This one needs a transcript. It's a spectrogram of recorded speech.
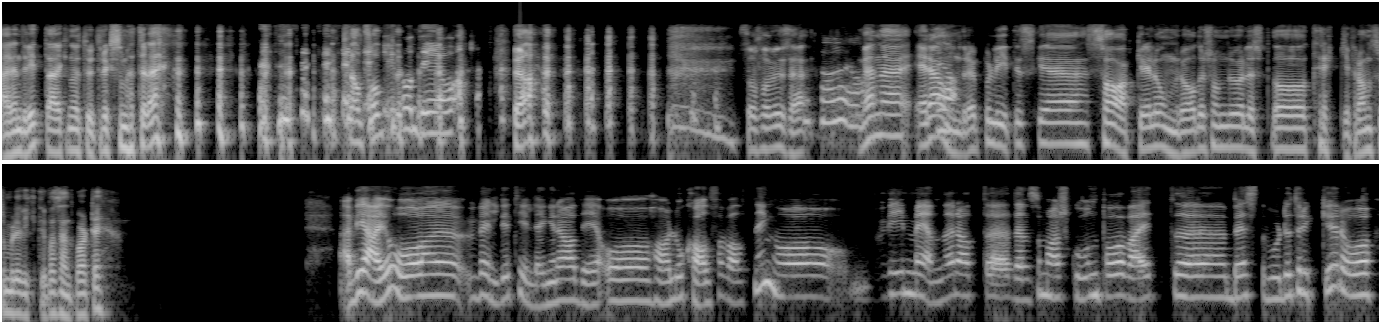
er en dritt. Det er ikke noe uttrykk som heter det. Sånt. og det òg. ja. Så får vi se. Men eh, er det andre politiske saker eller områder som du har lyst til å trekke fram som blir viktig for Senterpartiet? Vi er jo òg eh, veldig tilhengere av det å ha lokal forvaltning. Og vi mener at eh, den som har skoen på, veit best hvor det trykker. Og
